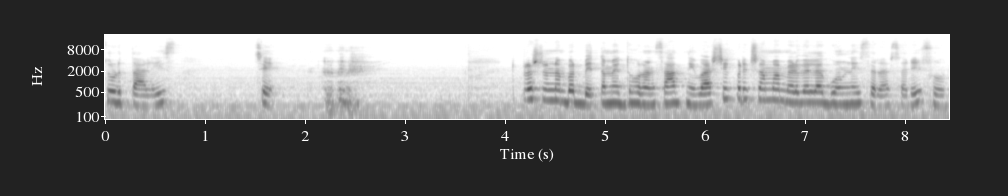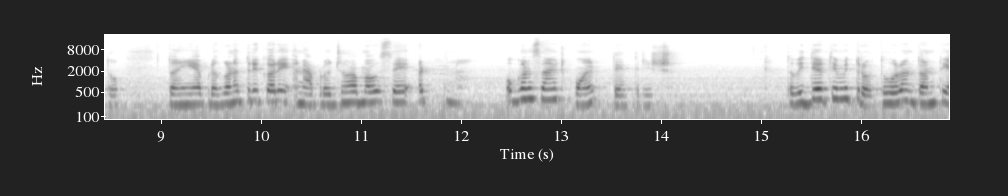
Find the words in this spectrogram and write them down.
સુડતાલીસ છે. પ્રશ્ન નંબર બે, તમે ધોરણ સાતની વાર્ષિક પરીક્ષામાં મેળવેલા ગુણની સરાસરી શોધો. તો અહીં આપણે ગણતરી કરી અને આપણો જવાબ આવશે ઓગણસાઠ પોઈન્ટ તેત્રીસ. તો વિદ્યાર્થી મિત્રો, ધોરણ ત્રણથી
